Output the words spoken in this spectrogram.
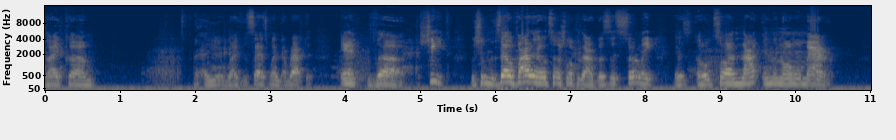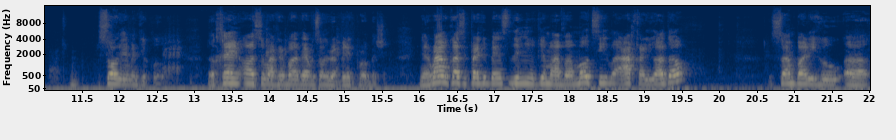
like um, like it says when they wrapped it in the sheet. This certainly is hotzah not in the normal manner, sewing them into your clothes. The also recommended that it's only rabbinic prohibition. Now, because the pregnant base, then you give a motzi la'achar yodo, somebody who uh,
